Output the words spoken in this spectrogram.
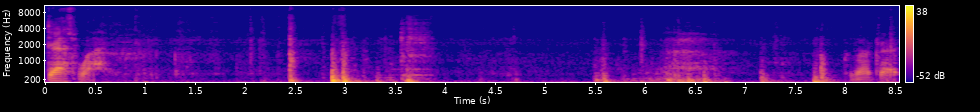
that's why. Got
